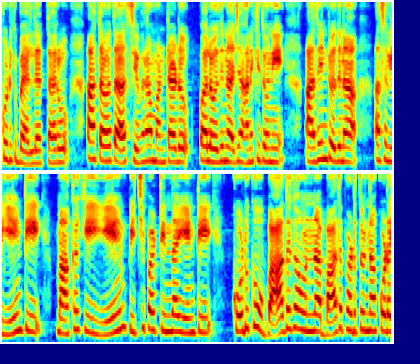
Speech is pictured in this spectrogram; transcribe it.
గుడికి బయలుదేరతారు. ఆ తర్వాత శివరాం అంటాడు వాళ్ళ వదిన జానకితోని అదేంటి వదిన అసలు ఏంటి? మా అక్కకి ఏం పిచ్చి పట్టిందా ఏంటి? కొడుకు బాధగా ఉన్నా బాధపడుతున్నా కూడా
